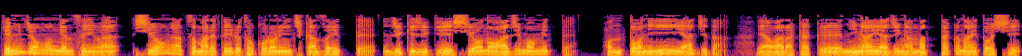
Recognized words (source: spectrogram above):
金正恩元帥は塩が積まれているところに近づいて、じきじき塩の味も見て、本当にいい味だ。柔らかく苦い味が全くないとし、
